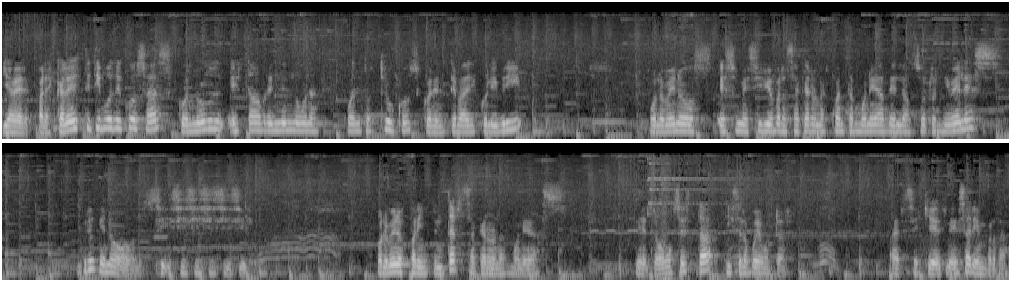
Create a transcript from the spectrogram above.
Y a ver, para escalar este tipo de cosas, con Noodle he estado aprendiendo unos cuantos trucos con el tema del colibrí. Por lo menos eso me sirvió para sacar unas cuantas monedas de los otros niveles. Creo que no. Sí, sí, sí, sí, sí, sí. Por lo menos para intentar sacar unas monedas. Bien, tomamos esta y se la voy a mostrar. A ver si es que es necesario en verdad.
